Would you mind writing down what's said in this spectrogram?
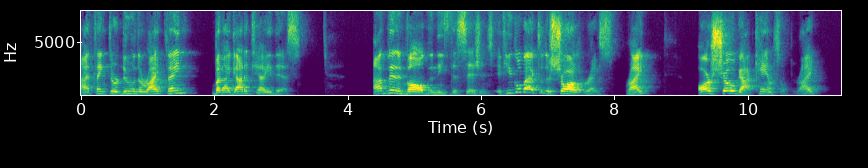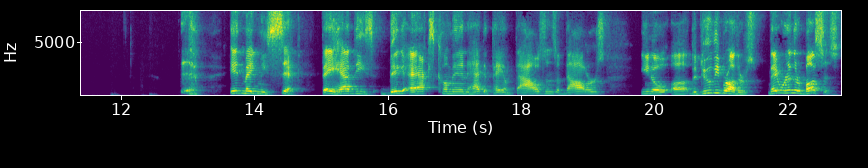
I think they're doing the right thing. But I got to tell you this I've been involved in these decisions. If you go back to the Charlotte race, right? Our show got canceled, right? It made me sick. They had these big acts come in, had to pay them thousands of dollars. You know, uh, the Doobie Brothers, they were in their buses.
